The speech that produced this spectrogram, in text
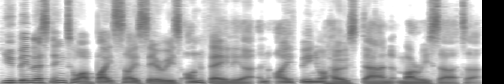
You've been listening to our bite sized series on failure, and I've been your host, Dan Murray Serter.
